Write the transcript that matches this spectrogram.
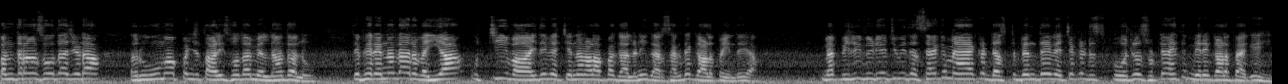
1500 ਦਾ ਜਿਹੜਾ ਰੂਮ ਆ 4500 ਦਾ ਮਿਲਣਾ ਤੁਹਾਨੂੰ। ਤੇ ਫਿਰ ਇਹਨਾਂ ਦਾ ਰਵਈਆ ਉੱਚੀ ਆਵਾਜ਼ ਦੇ ਵਿੱਚ ਇਹਨਾਂ ਨਾਲ ਆਪਾਂ ਗੱਲ ਨਹੀਂ ਕਰ ਸਕਦੇ, ਗੱਲ ਪੈਂਦੇ ਆ। ਮੈਂ ਪਿਛਲੀ ਵੀਡੀਓ 'ਚ ਵੀ ਦੱਸਿਆ ਕਿ ਮੈਂ ਇੱਕ ਡਸਟਬਿਨ ਦੇ ਵਿੱਚ ਇੱਕ ਡਿਸਪੋਜ਼ਲ ਸੁੱਟਿਆ ਸੀ ਤੇ ਮੇਰੇ ਗਲ ਪੈ ਗਏ ਸੀ।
